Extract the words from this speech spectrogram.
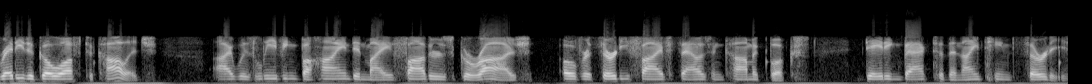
ready to go off to college, I was leaving behind in my father's garage over 35,000 comic books dating back to the 1930s.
